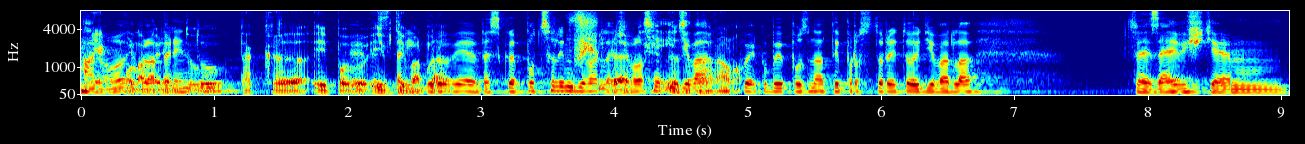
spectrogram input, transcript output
Ano, i v labirintu, tak uh, i, po, i v divadle. budově, ve skle, po celém divadle, Všude, že vlastně i divák mohl jakoby poznat ty prostory toho divadla, co je za jevištěm,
